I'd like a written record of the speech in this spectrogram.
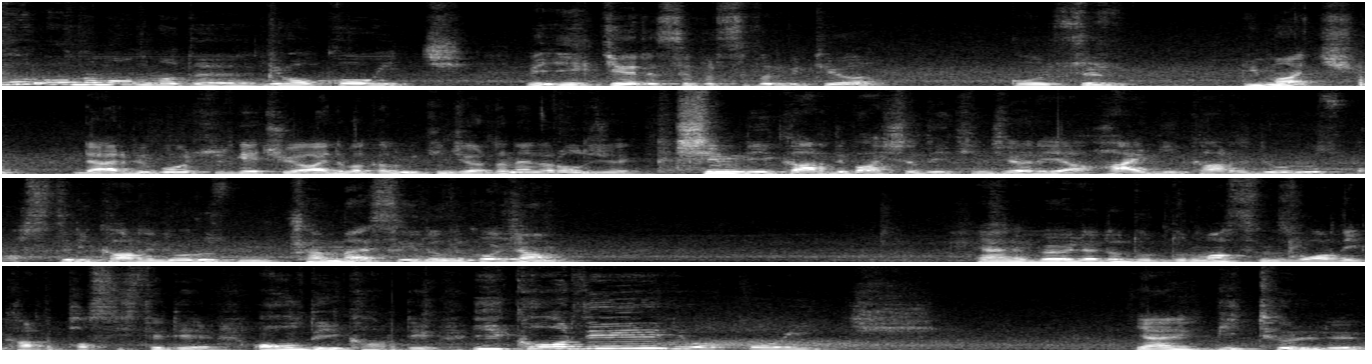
Vur oğlum olmadı. Livakovic. Ve ilk yarı 0-0 bitiyor. Golsüz bir maç. Derbi golsüz geçiyor. Haydi bakalım ikinci yarıda neler olacak. Şimdi Icardi başladı ikinci yarıya. Haydi Icardi diyoruz. Bastır Icardi diyoruz. Mükemmel sıyrıldık hocam. Yani böyle de durdurmazsınız. Bu arada Icardi pas istedi. Aldı Icardi. Icardi Livakovic. Yani bir türlü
